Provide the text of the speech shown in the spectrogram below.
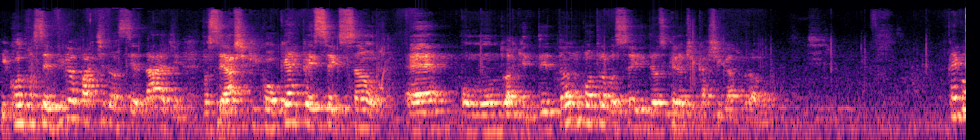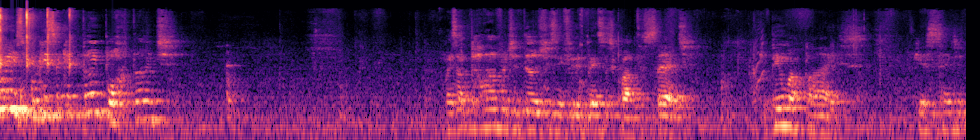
e quando você vive a partir da ansiedade, você acha que qualquer perseguição é o mundo arquitetando contra você e Deus querendo te castigar por algo. Pegou isso, porque isso aqui é tão importante. Mas a palavra de Deus diz em Filipenses 4, 7 que tem uma paz que excede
